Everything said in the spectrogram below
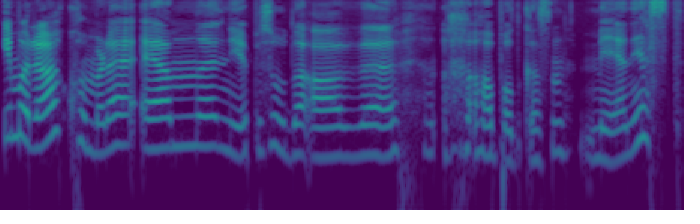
i morgen kommer det en ny episode av, uh, av podkasten med en gjest.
